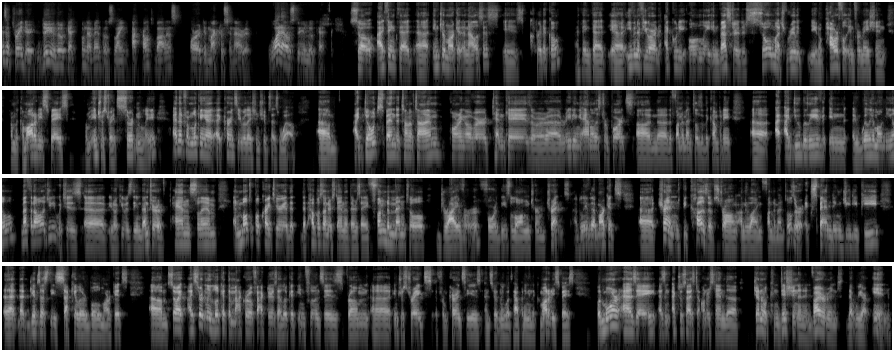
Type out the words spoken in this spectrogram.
As a trader, do you look at fundamentals like account balance or the macro scenario? What else do you look at? So I think that uh, intermarket analysis is critical. I think that uh, even if you are an equity-only investor, there's so much really you know powerful information from the commodity space, from interest rates certainly, and then from looking at, at currency relationships as well. Um, I don't spend a ton of time poring over 10Ks or uh, reading analyst reports on uh, the fundamentals of the company. Uh, I, I, do believe in a William O'Neill methodology, which is, uh, you know, he was the inventor of CAN-SLIM and multiple criteria that, that help us understand that there's a fundamental driver for these long-term trends. I believe that markets uh, trend because of strong underlying fundamentals or expanding GDP that, that gives us these secular bull markets. Um, so I, I, certainly look at the macro factors. I look at influences from uh, interest rates, from currencies, and certainly what's happening in the commodity space, but more as a as an exercise to understand the general condition and environment that we are in.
